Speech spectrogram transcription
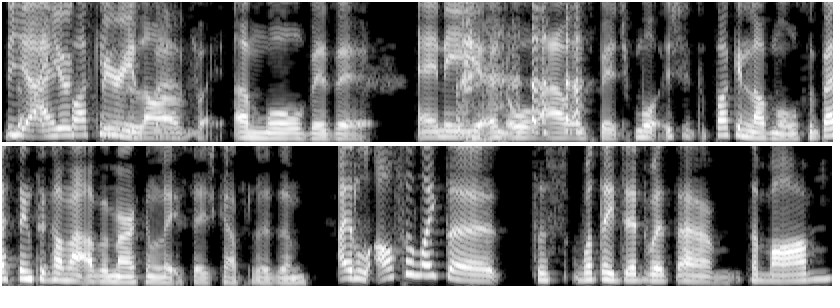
Yeah, I you fucking experience love a mall visit. Any and all hours, bitch. More, fucking love malls. The best thing to come out of American late stage capitalism. I also like the this what they did with um the mom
